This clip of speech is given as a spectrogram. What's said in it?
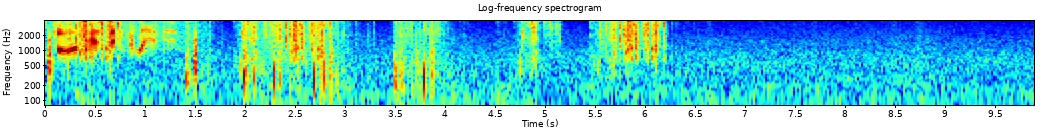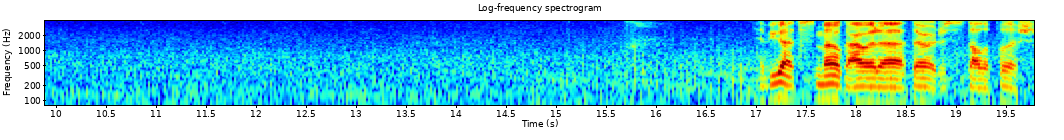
Bomb has been planted. If you got smoke, I would uh, throw it just to stall the push.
